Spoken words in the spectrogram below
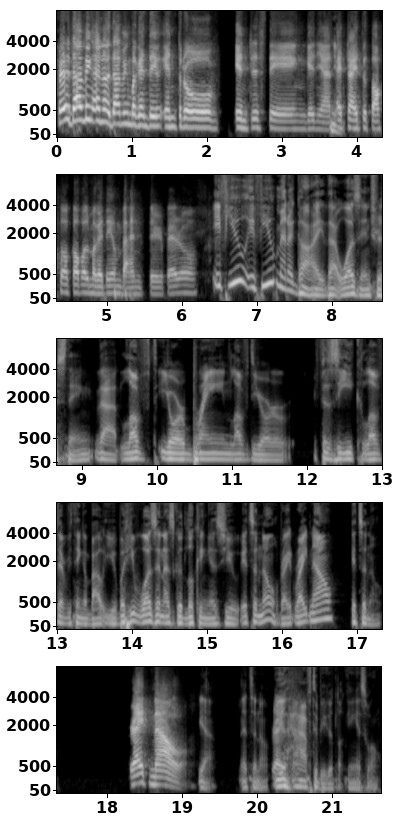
Pero daming ano, daming maganda yung intro, interesting, ganyan. Yeah. I tried to talk to a couple, maganda yung banter, pero If you if you met a guy that was interesting, that loved your brain, loved your physique, loved everything about you, but he wasn't as good looking as you, it's a no, right? Right now, it's a no. right now, Yeah, It's a no. Right you now. have to be good looking as well.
